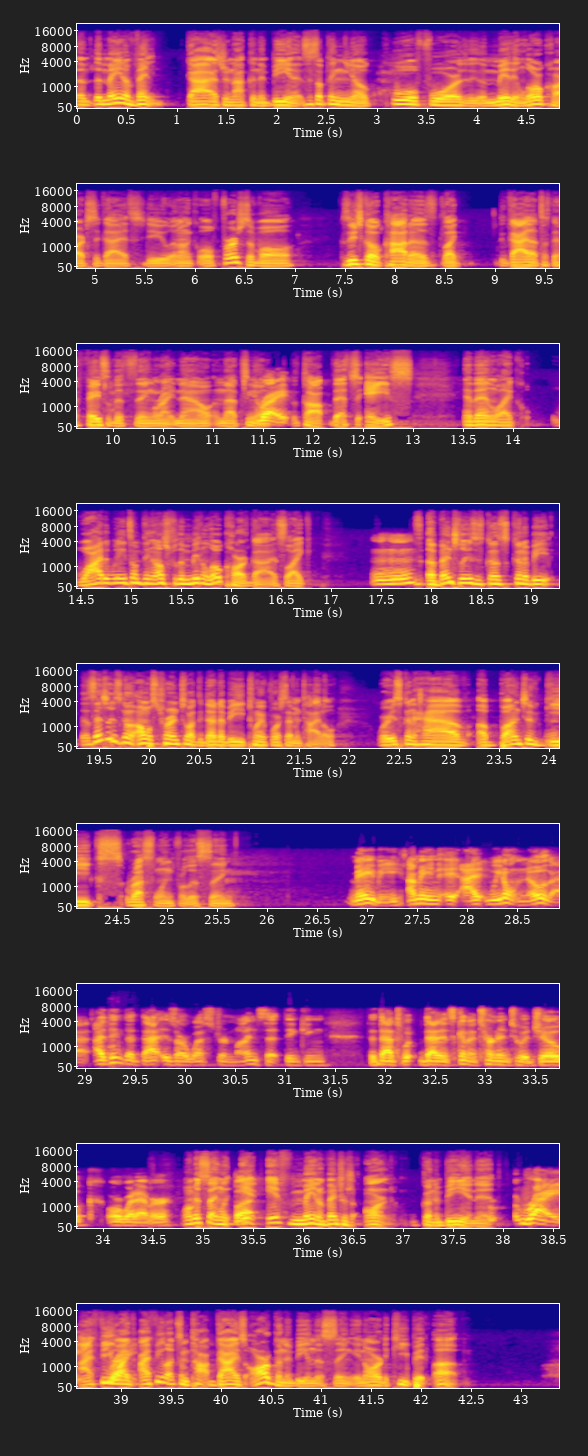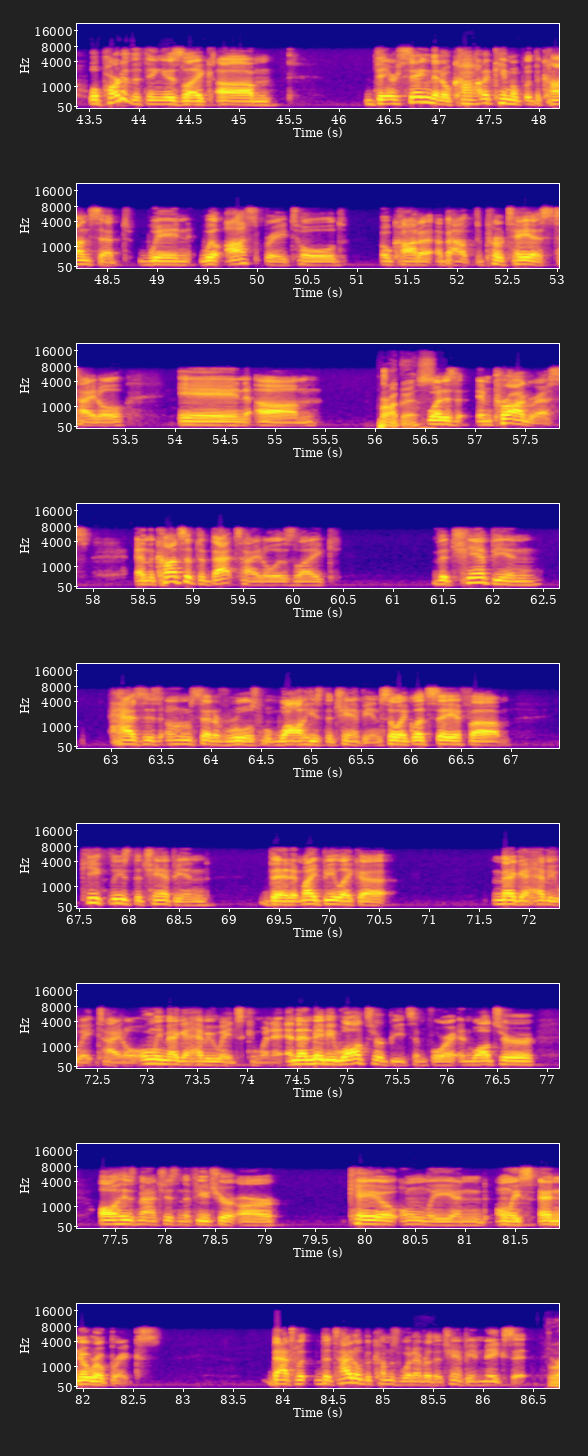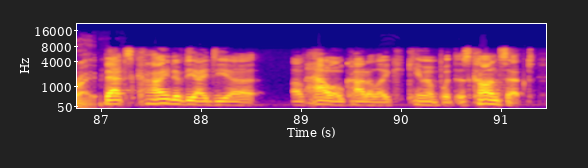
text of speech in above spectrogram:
the the main event guys are not going to be in it. This is something you know cool for the, the mid and lower cards the guys to do. And I'm like, well, first of all, Kazuchika Okada is like the guy that's like the face of this thing right now, and that's you know right. the top. That's Ace, and then like why do we need something else for the mid and low card guys? Like, mm-hmm. eventually it's going to be essentially it's going to almost turn into like a WWE twenty four seven title, where it's going to have a bunch of geeks wrestling for this thing. Maybe. I mean, it, I we don't know that. I think that that is our Western mindset thinking that that's what that it's going to turn into a joke or whatever. Well, I'm just saying, like, but, if, if main eventers aren't going to be in it, right? I feel right. like I feel like some top guys are going to be in this thing in order to keep it up. Well, part of the thing is like um, they're saying that Okada came up with the concept when Will Ospreay told Okada about the Proteus title in um, Progress. What is it? in Progress? And the concept of that title is like the champion has his own set of rules while he's the champion. So, like, let's say if um, Keith Lee's the champion, then it might be like a mega heavyweight title. Only mega heavyweights can win it. And then maybe Walter beats him for it. And Walter, all his matches in the future are KO only and only and no rope breaks. That's what the title becomes. Whatever the champion makes it. Right. That's kind of the idea of how Okada like came up with this concept.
